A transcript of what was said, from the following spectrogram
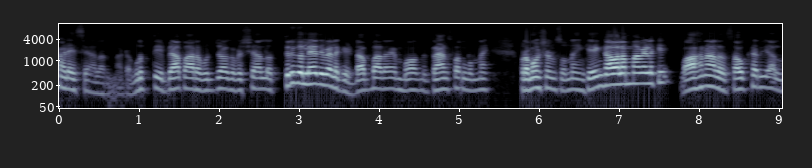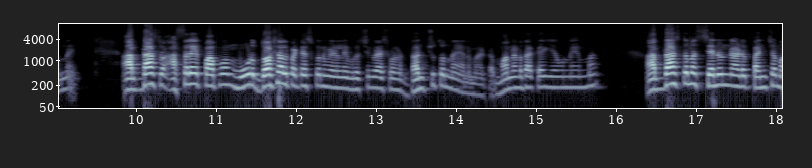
పడేసేయాలన్నమాట. వృత్తి వ్యాపార ఉద్యోగ విషయాల్లో తిరుగులేదు వీళ్ళకి. డబ్బు ఆదాయం బాగుంది ట్రాన్స్ఫర్లు ఉన్నాయి ప్రమోషన్స్ ఉన్నాయి ఇంకేం కావాలమ్మా వీళ్ళకి? వాహనాలు సౌకర్యాలు ఉన్నాయి. అర్ధాష్ట అసలే పాపం మూడు దోషాలు పెట్టేసుకుని వీళ్ళని వృశ్చిక రాశి వాళ్ళని దంచుతున్నాయన్నమాట. మొన్నటిదాకా ఏమున్నాయమ్మా? అర్ధాష్టమ శని ఉన్నాడు పంచమ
